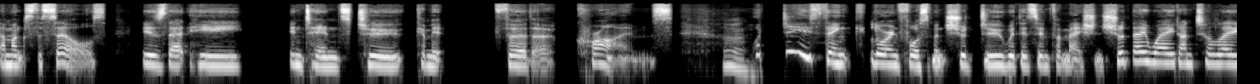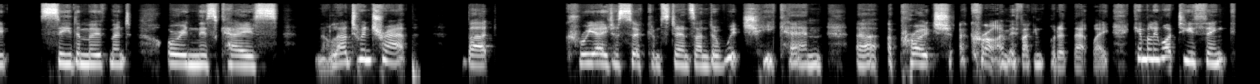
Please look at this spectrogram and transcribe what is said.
amongst the cells is that he intends to commit further crimes. Mm. What do you think law enforcement should do with this information? Should they wait until they see the movement, or in this case, not allowed to entrap, but create a circumstance under which he can uh, approach a crime, if I can put it that way? Kimberly, what do you think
